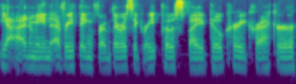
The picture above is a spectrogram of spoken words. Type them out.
yeah, I mean everything from there was a great post by Go Curry Cracker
